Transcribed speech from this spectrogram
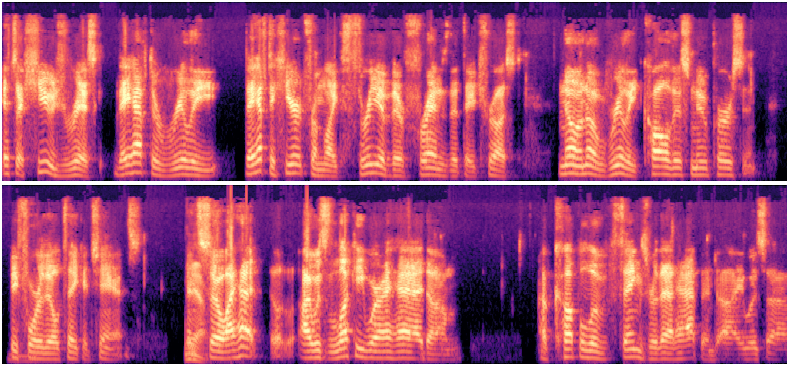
it's a huge risk. They have to really they have to hear it from like three of their friends that they trust. No, no, really call this new person before they'll take a chance. And Yeah. so I had I was lucky where I had um a couple of things where that happened. I was uh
